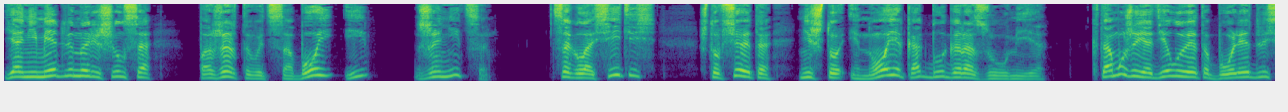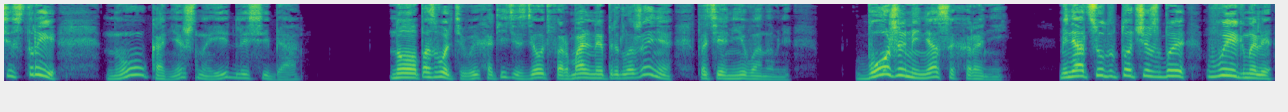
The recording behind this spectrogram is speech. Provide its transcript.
Я немедленно решился пожертвовать собой и жениться. Согласитесь, что все это не что иное, как благоразумие. К тому же я делаю это более для сестры, ну, конечно, и для себя. Но позвольте, вы хотите сделать формальное предложение Татьяне Ивановне? Боже, меня сохрани! Меня отсюда тотчас бы выгнали,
